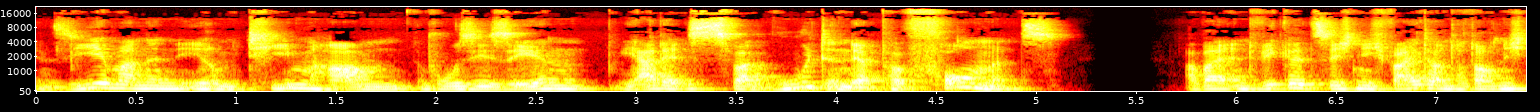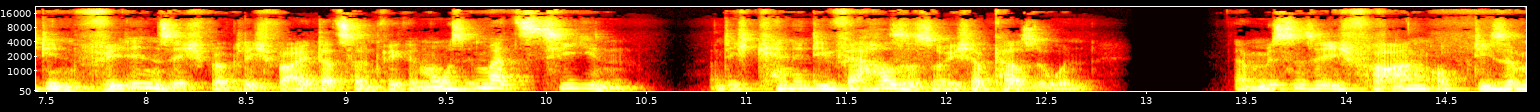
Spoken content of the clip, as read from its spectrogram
wenn Sie jemanden in Ihrem Team haben, wo Sie sehen, ja, der ist zwar gut in der Performance, aber entwickelt sich nicht weiter und hat auch nicht den Willen, sich wirklich weiterzuentwickeln. Man muss immer ziehen. Und ich kenne diverse solcher Personen. Da müssen Sie sich fragen, ob diese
